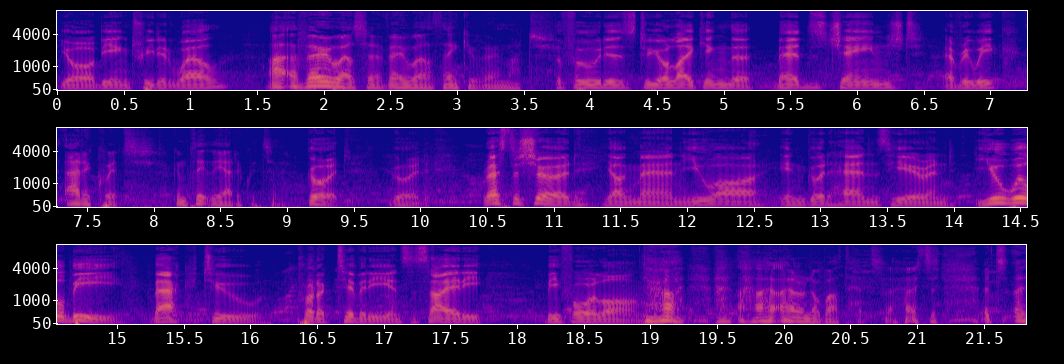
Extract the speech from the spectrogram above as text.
you're being treated well. Uh, very well, sir. Very well. Thank you very much. The food is to your liking, the beds changed every week. Adequate. Completely adequate, sir. Good, good. Rest assured, young man, you are in good hands here, and you will be back to productivity in society before long. I, I don't know about that. It's, it's, uh,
